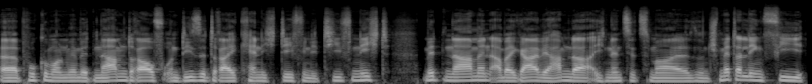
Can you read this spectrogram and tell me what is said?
äh, Pokémon mehr mit Namen drauf und diese drei kenne ich definitiv nicht mit Namen, aber egal, wir haben da, ich nenne es jetzt mal so ein Schmetterlingvieh,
